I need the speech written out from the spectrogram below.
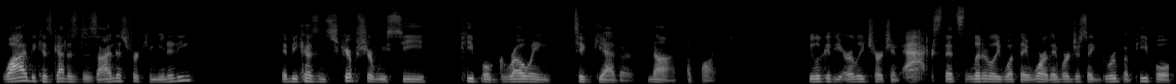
Why? Because God has designed us for community. And because in Scripture we see people growing together, not apart. You look at the early church in Acts, that's literally what they were. They were just a group of people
